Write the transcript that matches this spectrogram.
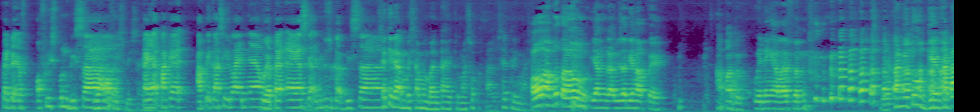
PDF Office pun bisa. Ya, Office bisa, Kayak iya. pakai aplikasi lainnya, WPS kayak gitu juga bisa. Saya tidak bisa membantah itu masuk akal. Saya terima. Oh, aku tahu yang nggak bisa di HP. Apa tuh? Winning Eleven. Ya kan itu game kata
